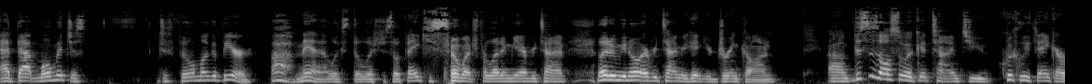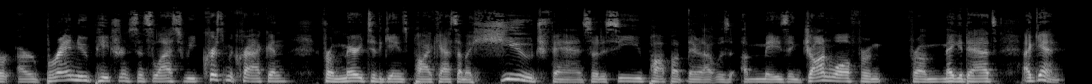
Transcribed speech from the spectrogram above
at that moment, just just fill a mug of beer. Oh man, that looks delicious. So thank you so much for letting me every time, letting me know every time you're getting your drink on. Um, this is also a good time to quickly thank our, our brand new patron since last week, Chris McCracken from Married to the Games podcast. I'm a huge fan. So to see you pop up there, that was amazing. John Wall from, from Megadads. Again,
